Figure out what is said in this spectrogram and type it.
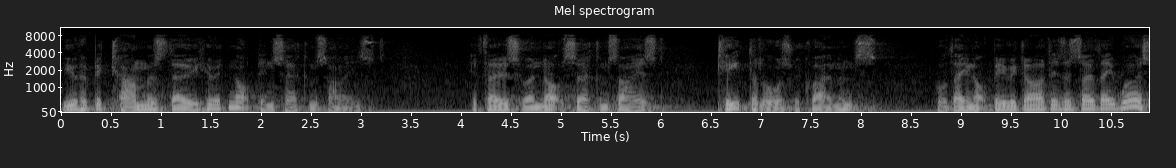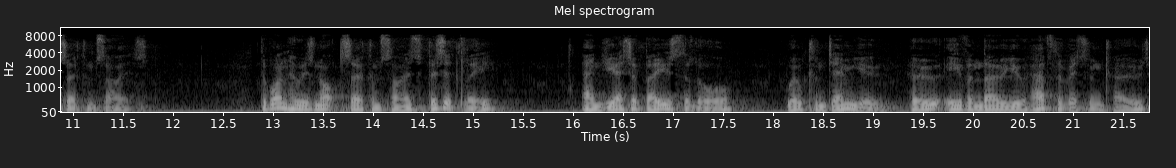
you have become as though you had not been circumcised. If those who are not circumcised keep the law's requirements, will they not be regarded as though they were circumcised? The one who is not circumcised physically and yet obeys the law will condemn you, who, even though you have the written code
